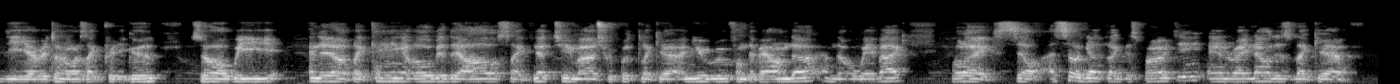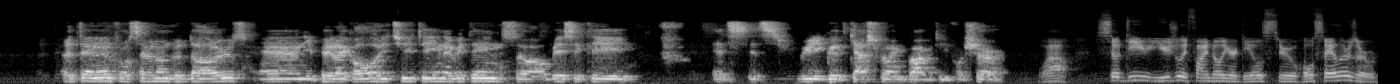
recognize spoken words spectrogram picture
the return was like pretty good. So we ended up like cleaning a little bit the house, like not too much. We put like a, a new roof on the veranda on the way back. But like still, I still got like this priority, and right now there's like a, a tenant for seven hundred dollars, and you pay like all utility and everything. So basically, it's it's really good cash flowing property for sure. Wow. So do you usually find all your deals through wholesalers or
